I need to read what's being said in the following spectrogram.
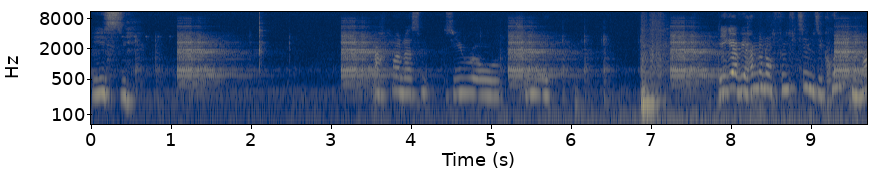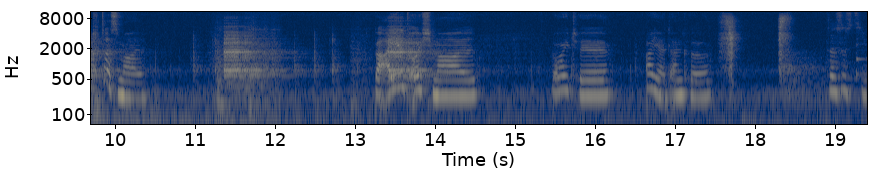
Easy. Macht man das Zero Digga, wir haben nur noch 15 Sekunden. Macht das mal. Beeilt euch mal. Leute. Ah ja, danke. Das ist die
